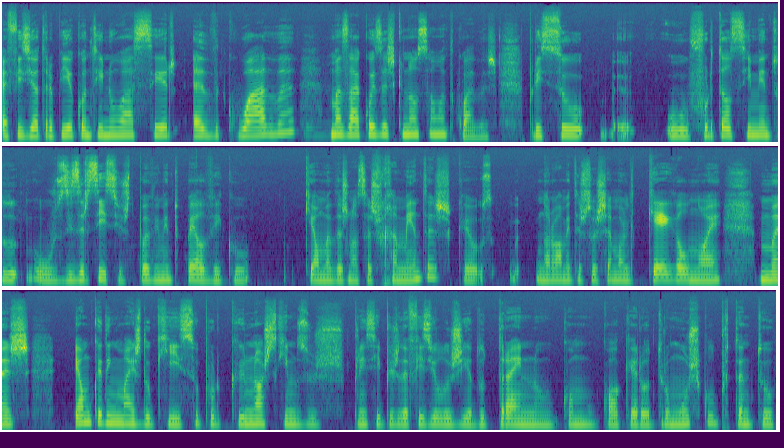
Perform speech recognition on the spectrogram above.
a fisioterapia continua a ser adequada, uhum. mas há coisas que não são adequadas. Por isso, eh, o fortalecimento, os exercícios de pavimento pélvico, que é uma das nossas ferramentas, que é, normalmente as pessoas chamam-lhe Kegel, não é? Mas é um bocadinho mais do que isso, porque nós seguimos os princípios da fisiologia do treino como qualquer outro músculo, portanto,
